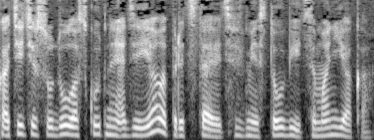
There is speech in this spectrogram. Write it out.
Хотите суду лоскутное одеяло представить вместо убийцы-маньяка?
